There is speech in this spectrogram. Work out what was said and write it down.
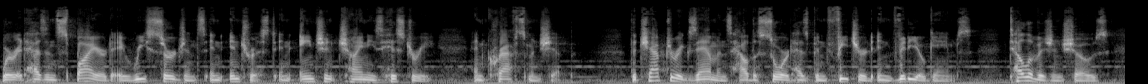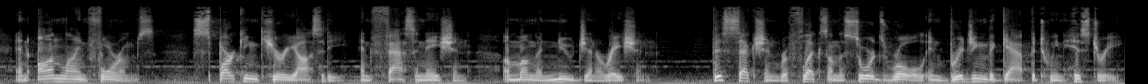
where it has inspired a resurgence in interest in ancient Chinese history and craftsmanship. The chapter examines how the sword has been featured in video games, television shows, and online forums, sparking curiosity and fascination among a new generation. This section reflects on the sword's role in bridging the gap between history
